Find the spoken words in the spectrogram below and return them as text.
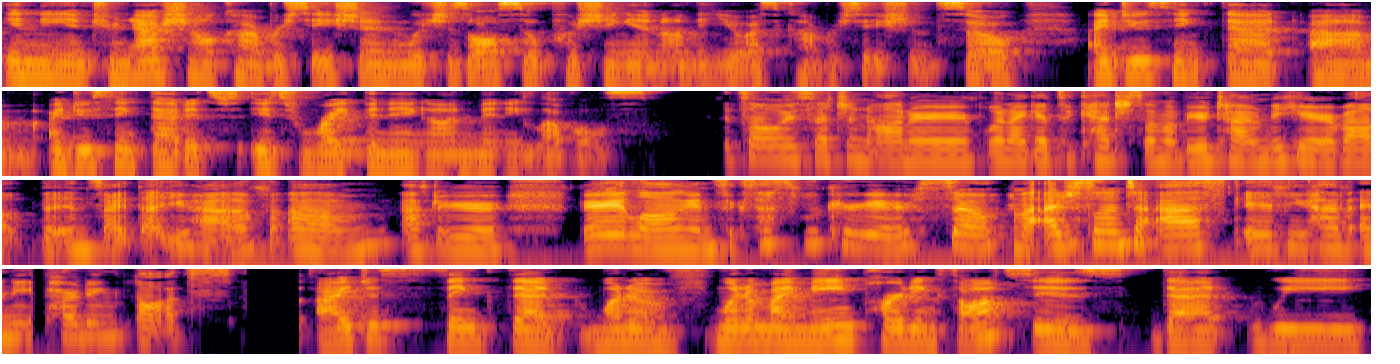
in the international conversation which is also pushing in on the us conversation so i do think that um, i do think that it's it's ripening on many levels It's always such an honor when I get to catch some of your time to hear about the insight that you have um, after your very long and successful career. So um, I just wanted to ask if you have any parting thoughts. I just think that one of one of my main parting thoughts is that we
